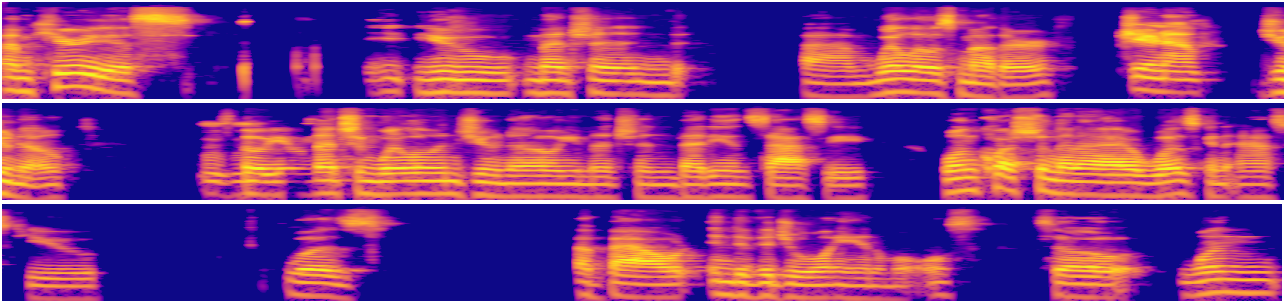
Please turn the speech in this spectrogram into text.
I'm curious. You mentioned um, Willow's mother, Juno. Juno. Mhm. So you mentioned Willow and Juno. You mentioned Betty and Sassy. One question that I was going to ask you was about individual animals. So one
